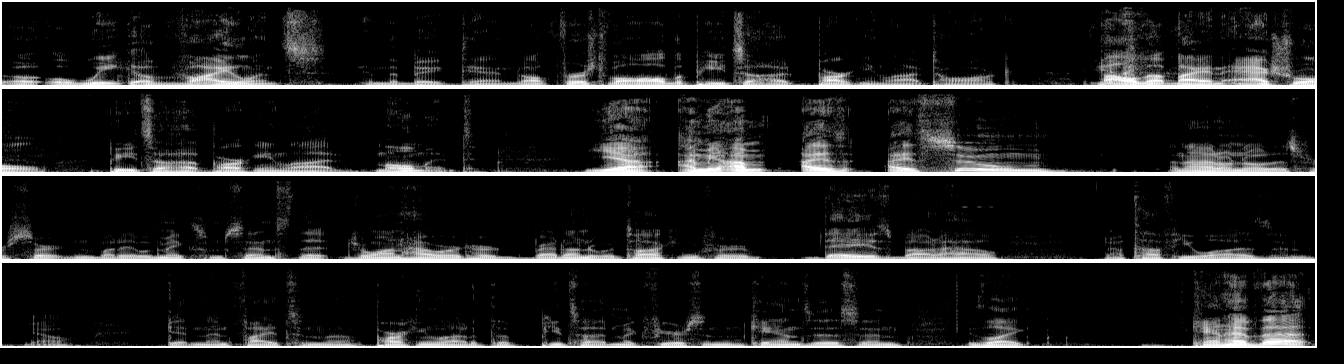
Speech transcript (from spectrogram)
a week of violence in the Big Ten. Well, First of all, all the Pizza Hut parking lot talk, followed up by an actual Pizza Hut parking lot moment. yeah. I mean, I'm I I assume, and I don't know this for certain, but it would make some sense that Juwan Howard heard Brad Underwood talking for days about how, how tough he was, and you know, getting in fights in the parking lot at the Pizza Hut McPherson, Kansas, and he's like, can't have that.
